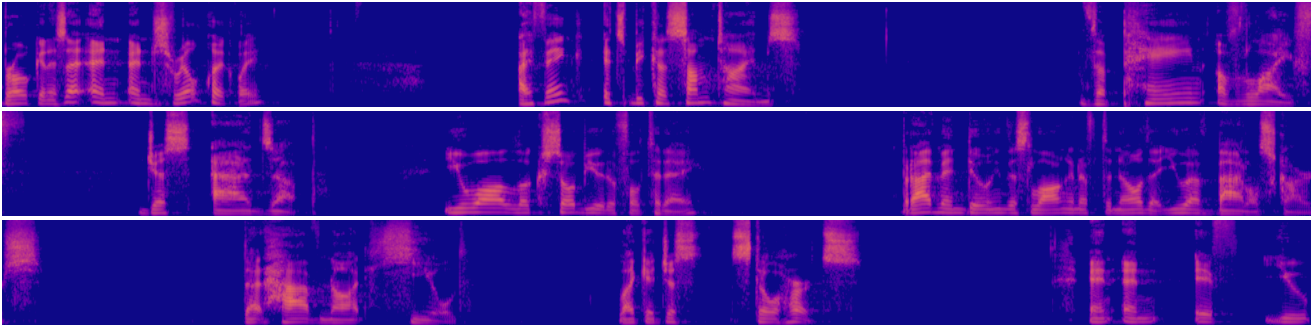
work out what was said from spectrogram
brokenness? And, and just real quickly, I think it's because sometimes the pain of life just adds up. You all look so beautiful today, but I've been doing this long enough to know that you have battle scars that have not healed. Like it just still hurts. And, and if you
